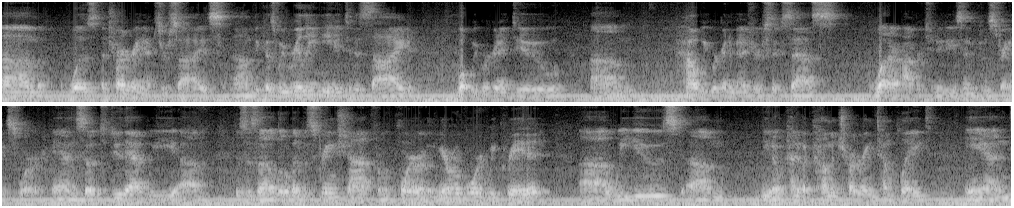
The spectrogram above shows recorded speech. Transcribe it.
um, was a chartering exercise um, because we really needed to decide what we were going to do, um, how we were going to measure success, what our opportunities and constraints were. And so to do that, we um, this is a little bit of a screenshot from a corner of a Miro board we created. Uh, we used um, you know kind of a common chartering template, and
